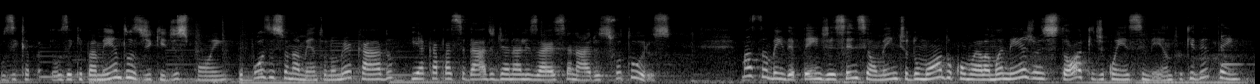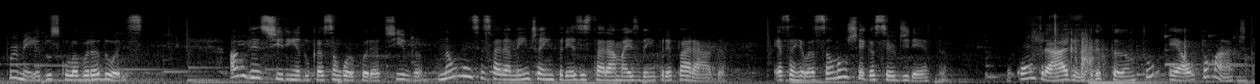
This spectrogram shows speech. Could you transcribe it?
os equipamentos de que dispõe, o posicionamento no mercado e a capacidade de analisar cenários futuros. Mas também depende essencialmente do modo como ela maneja o estoque de conhecimento que detém por meio dos colaboradores. Ao investir em educação corporativa, não necessariamente a empresa estará mais bem preparada. Essa relação não chega a ser direta. O contrário, entretanto, é automático.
